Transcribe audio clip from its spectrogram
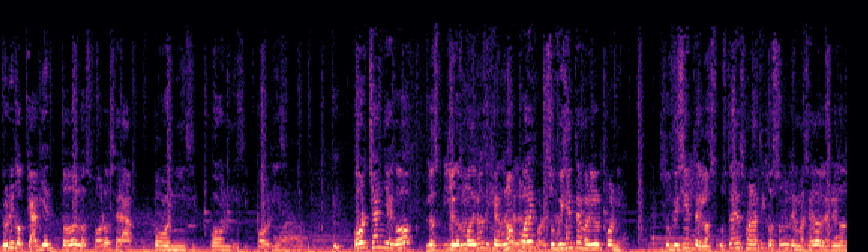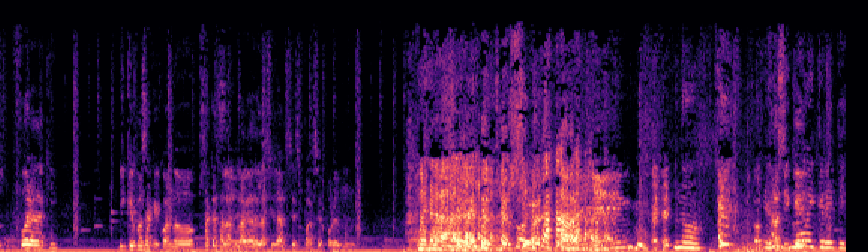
lo único que había en todos los foros era ponis y ponis y ponis. 4chan llegó los, y los modernos dijeron, no pueden, 4chan. suficiente Mario el Pony. Suficiente, los, ustedes fanáticos son demasiado aguerridos fuera de aquí. ¿Y qué pasa? Que cuando sacas a la plaga de la ciudad se esparce por el mundo. No. Es Así que- muy creepy.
